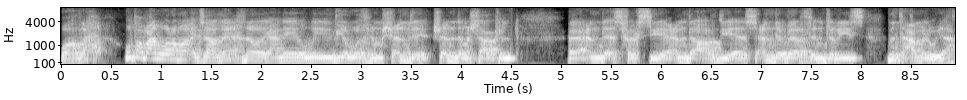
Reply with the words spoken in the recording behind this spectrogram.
واضح. وطبعا ورا ما أجانا إحنا يعني with him. مش عنده مش عنده مشاكل آه، عنده asphyxia عنده RDS عنده birth injuries نتعامل وياه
